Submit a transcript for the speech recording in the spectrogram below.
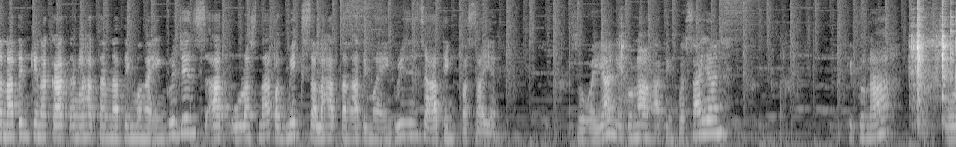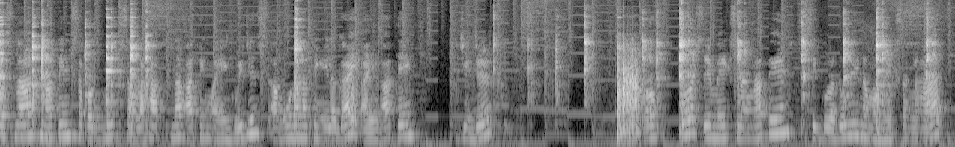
Na natin kinakat ang lahat ng nating mga ingredients at oras na pag-mix sa lahat ng ating mga ingredients sa ating pasayan. So, ayan, ito na ang ating pasayan. Ito na. Oras na natin sa pag-mix sa lahat ng ating mga ingredients. Ang una nating ilagay ay ang ating ginger. Of course, i-mix lang natin. Siguraduhin na ma-mix ang lahat.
